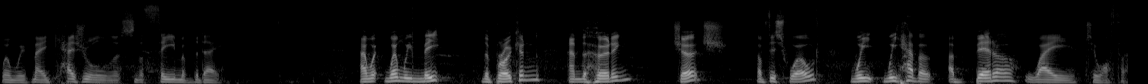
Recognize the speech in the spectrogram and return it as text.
when we've made casualness the theme of the day. And when we meet the broken and the hurting church of this world, we, we have a, a better way to offer.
